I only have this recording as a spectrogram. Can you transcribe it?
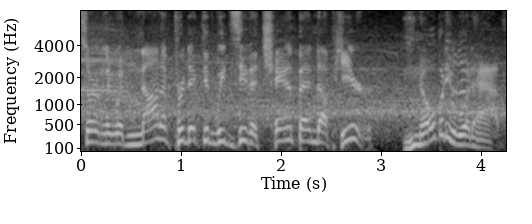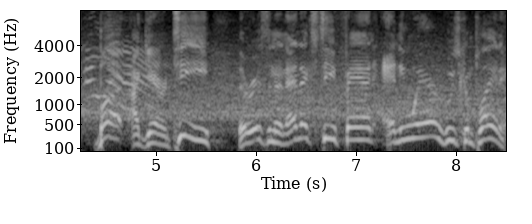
certainly would not have predicted we'd see the champ end up here. Nobody would have. But I guarantee there isn't an NXT fan anywhere who's complaining.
